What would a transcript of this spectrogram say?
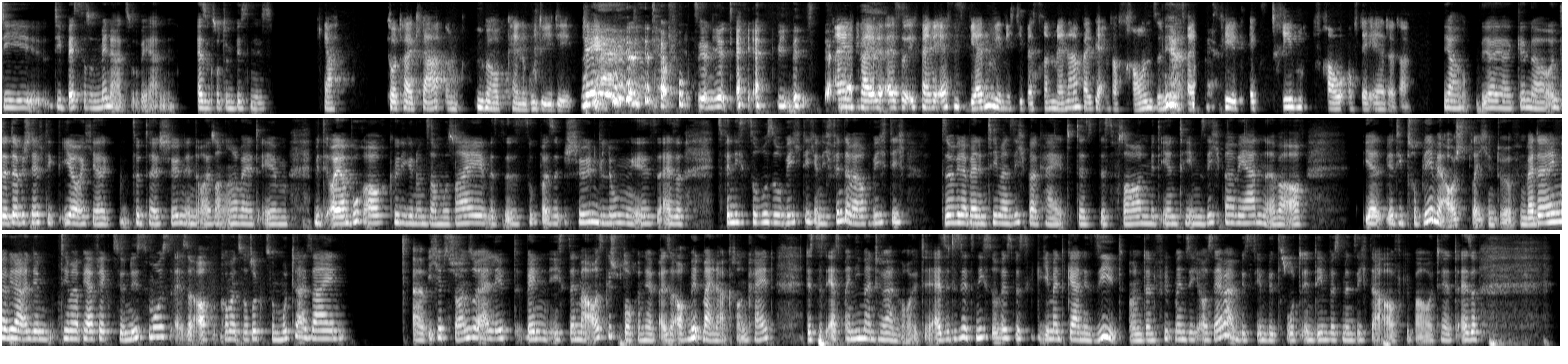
die, die besseren Männer zu werden. Also gerade im Business. Ja, total klar und überhaupt keine gute Idee. Nee, der funktioniert irgendwie nicht. Nein, weil, also ich meine, erstens werden wir nicht die besseren Männer, weil wir einfach Frauen sind. Ja. Und zweitens fehlt extrem Frau auf der Erde dann. Ja, ja, ja, genau. Und da, da beschäftigt ihr euch ja total schön in eurer Arbeit eben mit eurem Buch auch Königin und Samurai, was, was super schön gelungen ist. Also das finde ich so, so wichtig. Und ich finde aber auch wichtig, sind wir wieder bei dem Thema Sichtbarkeit, dass, dass Frauen mit ihren Themen sichtbar werden, aber auch ihr, ihr die Probleme aussprechen dürfen. Weil da hängen wir wieder an dem Thema Perfektionismus, also auch kommen wir zurück zum Muttersein. Äh, ich habe es schon so erlebt, wenn ich es dann mal ausgesprochen habe, also auch mit meiner Krankheit, dass das erstmal niemand hören wollte. Also das ist jetzt nicht so was, was jemand gerne sieht. Und dann fühlt man sich auch selber ein bisschen bedroht in dem, was man sich da aufgebaut hat. Also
